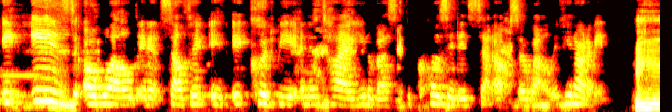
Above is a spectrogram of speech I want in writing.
it is a world in itself. It, it, it could be an entire universe because it is set up so well, if you know what I mean. Mm-hmm.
